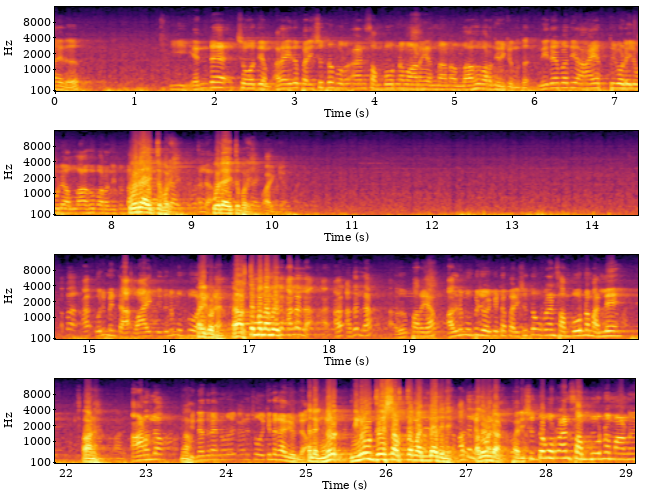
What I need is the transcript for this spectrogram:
അതായത് ഈ എന്റെ ചോദ്യം അതായത് പരിശുദ്ധ ഖുർആൻ സമ്പൂർണമാണ് എന്നാണ് അള്ളാഹു പറഞ്ഞിരിക്കുന്നത്. നിരവധി ആയത്തുകളിലൂടെ അള്ളാഹു പറഞ്ഞിട്ടുണ്ട്. വായിക്കാം. ഒരു മിനിറ്റ് ഇതിനു മുമ്പ് അർത്ഥം അല്ലല്ല അതല്ല അത് പറയാം. അതിനു മുമ്പ് ചോദിക്കട്ടെ പരിശുദ്ധ ഖുർആൻ സമ്പൂർണമല്ലേ ആണ്. ആണല്ലോ. പിന്നെ എന്നോട് അങ്ങനെ ചോദിക്കേണ്ട കാര്യമില്ല. അല്ല നിങ്ങൾ നിങ്ങൾ അർത്ഥമല്ല അതിന്. അതുകൊണ്ടാണ്. പരിശുദ്ധ ഖുർആൻ സമ്പൂർണമാണ്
